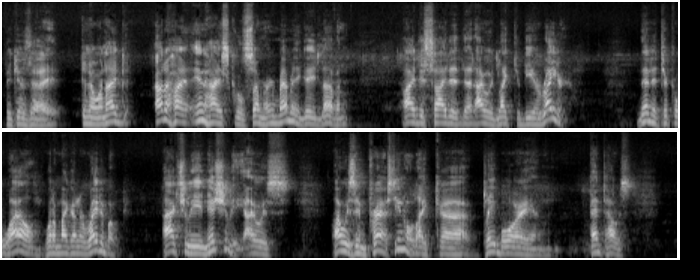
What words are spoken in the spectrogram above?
because I, you know, when I out of high, in high school summer, remember grade eleven, I decided that I would like to be a writer. Then it took a while. What am I going to write about? Actually, initially, I was, I was impressed. You know, like uh, Playboy and Penthouse.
